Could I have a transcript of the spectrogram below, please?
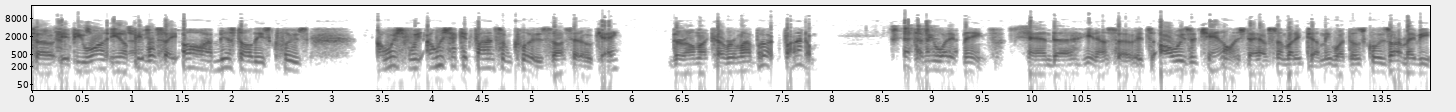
So if you want, you know, people say, "Oh, I missed all these clues. I wish we, I wish I could find some clues." So I said, "Okay, they're on the cover of my book. Find them. Tell me what it means." And uh, you know, so it's always a challenge to have somebody tell me what those clues are. Maybe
